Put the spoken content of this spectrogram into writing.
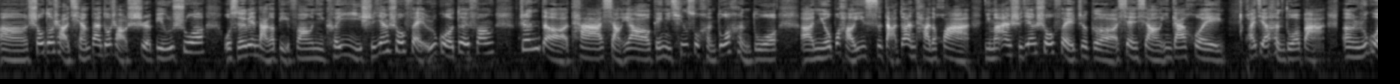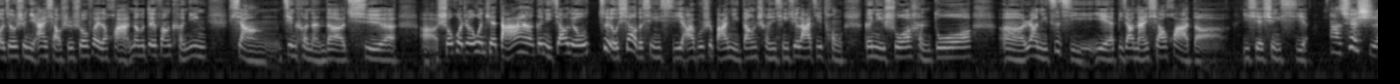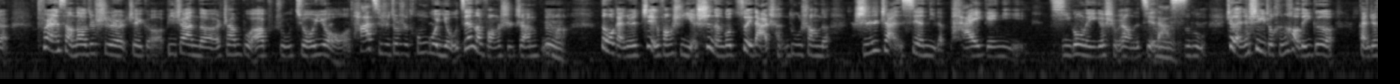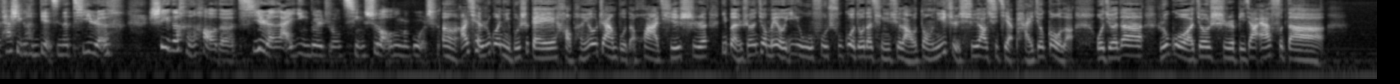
嗯，收多少钱办多少事。比如说，我随便打个比方，你可以以时间收费。如果对方真的他想要给你倾诉很多很多，啊，你又不好意思打断他的话，你们按时间收费，这个现象应该会缓解很多吧？嗯，如果就是你按小时收费的话，那么对方肯定想尽可能的去啊收获这个问题的答案，跟你交流最有效的信息，而不是把你当成情绪垃圾桶。跟你说很多，呃，让你自己也比较难消化的一些讯息啊，确实，突然想到就是这个 B 站的占卜 UP 主九友，他其实就是通过邮件的方式占卜嘛。那我感觉这个方式也是能够最大程度上的只展现你的牌给你提供了一个什么样的解答思路，这感觉是一种很好的一个。感觉他是一个很典型的 T 人，是一个很好的 T 人来应对这种情绪劳动的过程。嗯，而且如果你不是给好朋友占卜的话，其实你本身就没有义务付出过多的情绪劳动，你只需要去解牌就够了。我觉得，如果就是比较 F 的，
